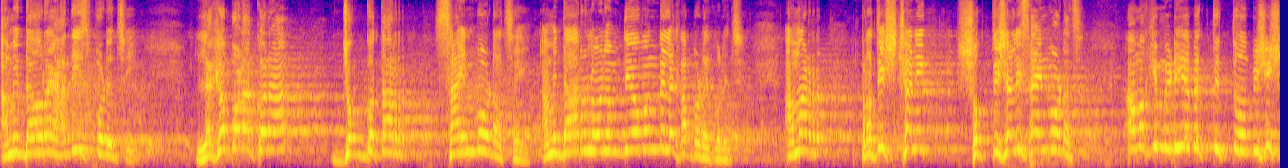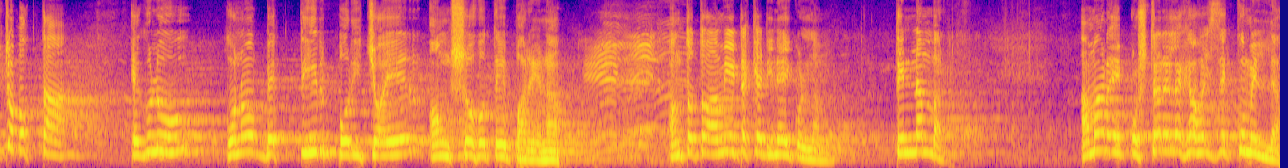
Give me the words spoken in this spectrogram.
আমি দাওরায় হাদিস পড়েছি, লেখাপড়া করা যোগ্যতার সাইনবোর্ড আছে। আমি দারুল উলুম দেওবন্দে লেখাপড়া করেছি, আমার প্রাতিষ্ঠানিক শক্তিশালী সাইনবোর্ড আছে। আমাকে মিডিয়া ব্যক্তিত্ব, বিশিষ্ট বক্তা, এগুলো কোনো ব্যক্তির পরিচয়ের অংশ হতে পারে না। অন্তত আমি এটাকে ডিনাই করলাম। তিন নাম্বার আমার এই পোস্টারে লেখা হয়েছে কুমিল্লা।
